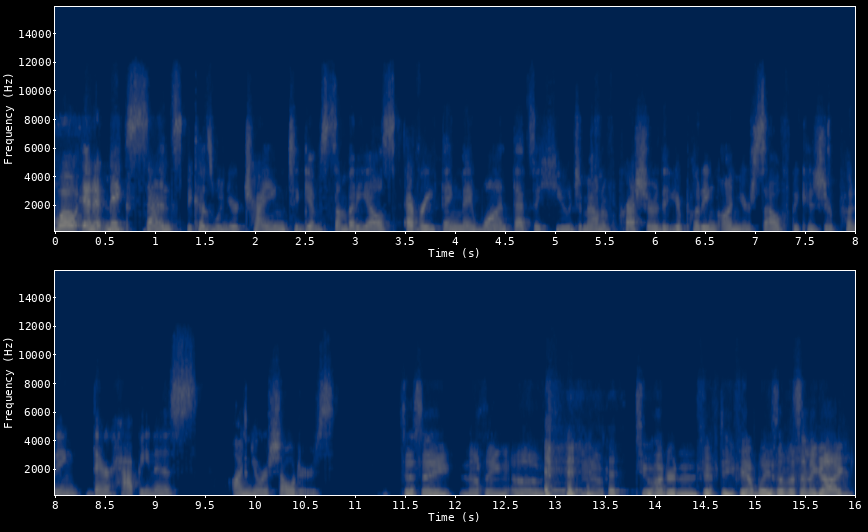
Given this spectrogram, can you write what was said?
Well, and it makes sense because when you're trying to give somebody else everything they want, that's a huge amount of pressure that you're putting on yourself because you're putting their happiness on your shoulders to say nothing of you know 250 families of a synagogue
